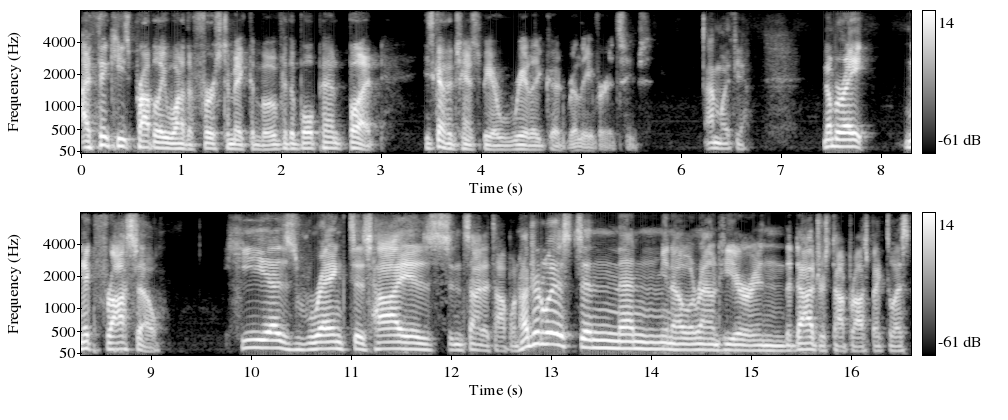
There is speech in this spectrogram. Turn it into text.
I think he's probably one of the first to make the move to the bullpen, but he's got the chance to be a really good reliever, it seems. I'm with you. Number eight, Nick Frasso. He has ranked as high as inside a top 100 list and then, you know, around here in the Dodgers top prospect list.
